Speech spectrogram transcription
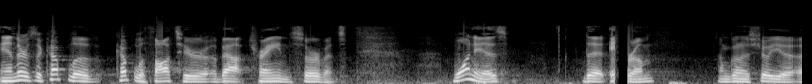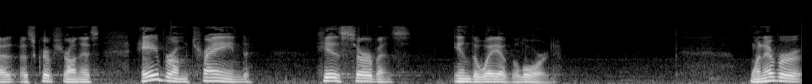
And there's a couple of couple of thoughts here about trained servants. One is that Abram, I'm going to show you a, a scripture on this. Abram trained his servants in the way of the Lord. Whenever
